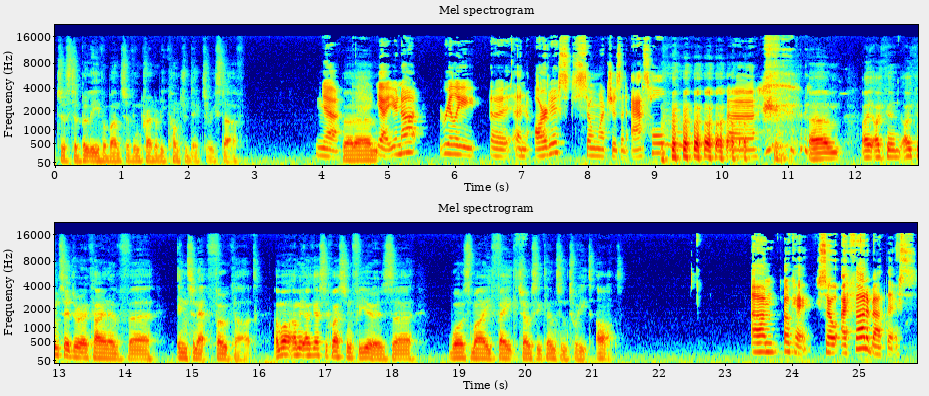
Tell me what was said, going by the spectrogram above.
just to believe a bunch of incredibly contradictory stuff. Yeah. But um, Yeah, you're not really uh, an artist so much as an asshole. Uh, um, I, I can I consider it a kind of uh, internet folk art. And well, I mean, I guess the question for you is: uh, Was my fake Chelsea Clinton tweet art? Um, okay, so I thought about this,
